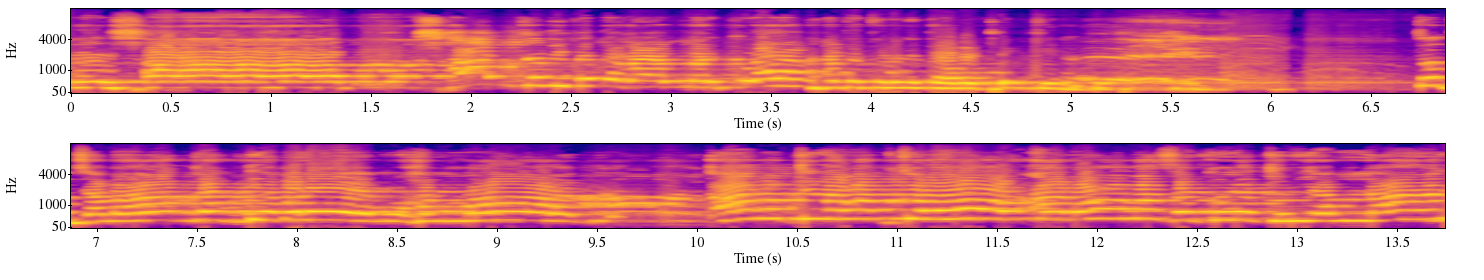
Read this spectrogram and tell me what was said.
রে সাপ। সাপ যদি পেতে হয়, আল্লাহর কোরআন হাতে তুলে নিতে হবে, ঠিক কিনা? তো জামাত ডাক দিয়ে বলে, মোহাম্মদ আরও তিলাবাত করো, আরও মাসা করে তুমি আল্লাহর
